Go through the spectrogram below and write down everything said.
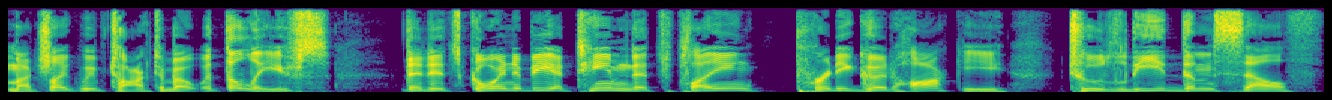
much like we've talked about with the Leafs, that it's going to be a team that's playing pretty good hockey to lead themselves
